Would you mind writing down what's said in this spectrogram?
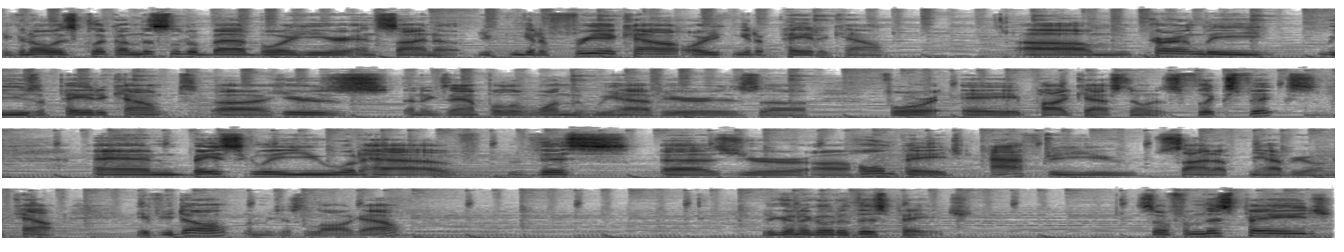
you can always click on this little bad boy here and sign up. You can get a free account or you can get a paid account. Um, currently, we use a paid account. Uh, here's an example of one that we have here is uh, for a podcast known as FlixFix. And basically, you would have this as your uh, homepage after you sign up and you have your own account. If you don't, let me just log out. You're going to go to this page. So from this page,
